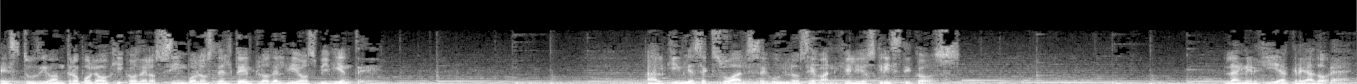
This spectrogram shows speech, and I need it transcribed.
Estudio antropológico de los símbolos del templo del dios viviente. Alquimia sexual según los evangelios crísticos la energía creadora.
